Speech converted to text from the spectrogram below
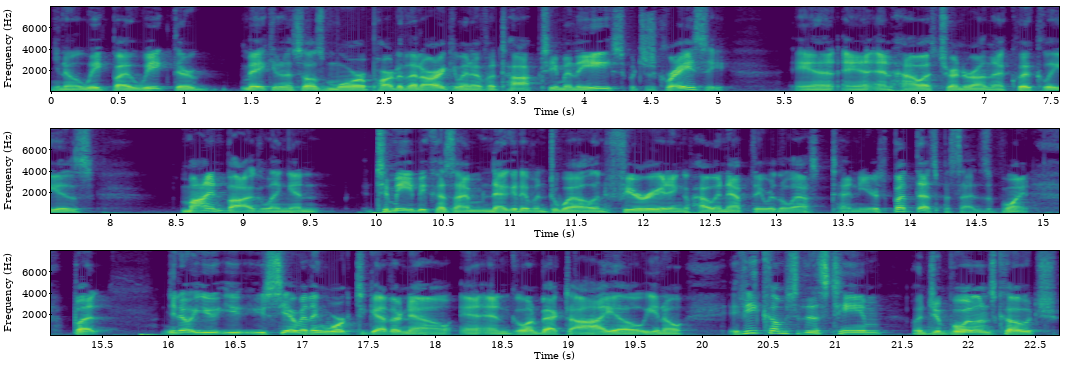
you know, week by week, they're making themselves more a part of that argument of a top team in the East, which is crazy, and and, and how it's turned around that quickly is mind boggling and. To me, because I'm negative and dwell, infuriating of how inept they were the last ten years. But that's besides the point. But you know, you, you, you see everything work together now. And, and, going back to Ayo, you know, if he comes to this team when Jim Boylen's coach,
